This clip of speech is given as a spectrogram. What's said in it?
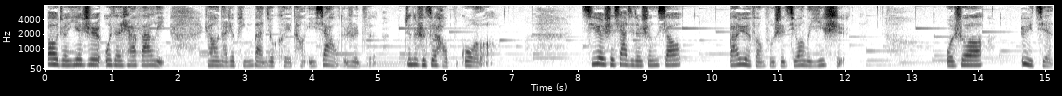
抱着椰汁窝在沙发里，然后拿着平板就可以躺一下午的日子，真的是最好不过了。七月是夏季的生肖，八月仿佛是期望的伊始。我说，遇见，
